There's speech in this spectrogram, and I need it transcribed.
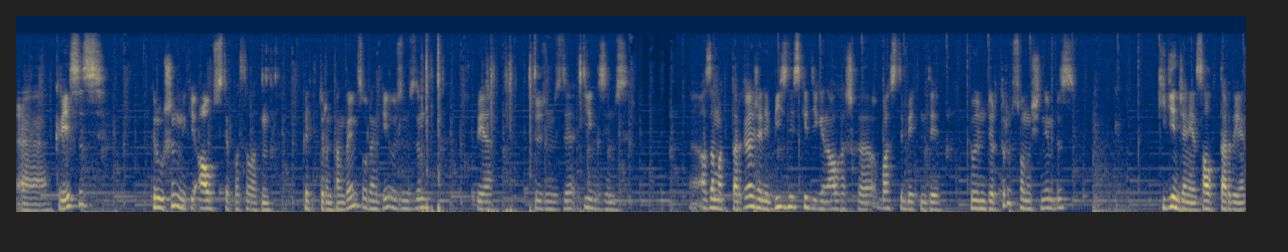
ә, кіресіз. Кіру үшін мінекей аус деп басталатын кілт түрін таңдаймыз. Одан кейін өзіміздің құпия сөзімізді енгіземіз. Азаматтарға және бизнеске деген алғашқы басты бетінде бөлімдер тұр. Соның ішінен біз кеден және салықтар деген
